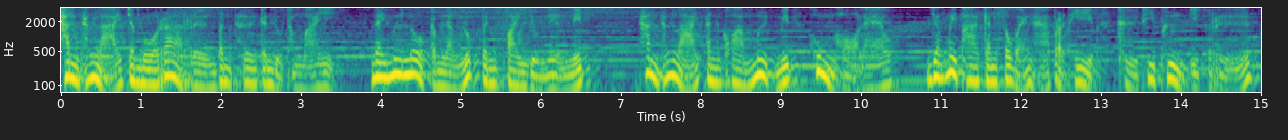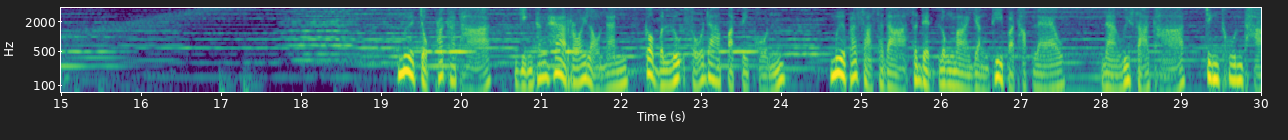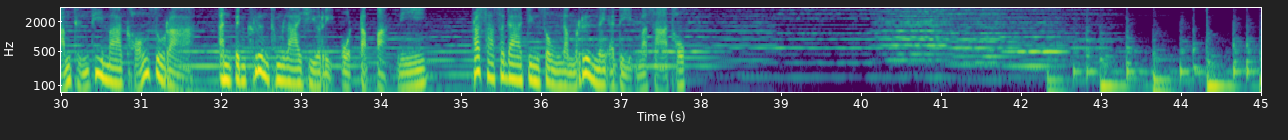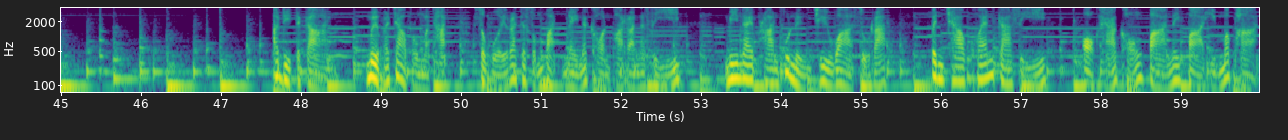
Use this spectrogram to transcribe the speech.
ท่านทั้งหลายจะมัวร่าเริงบันเทิงกันอยู่ทำไม ในเมื่อโลกกำลังลุกเป็นไฟอยู่เนืองนิด ท่านทั้งหลายอันความมืดมิดหุ้มห่อแล้ว ยังไม่พากันแสวงหาประทีปคือที่พึ่งอีกหรือ เมื่อจบพระคาถาหญิงทั้งห้าร้อยเหล่านั้นก็บรรลุโสดาปัตติผล เมื่อพระศาสดาเสด็จลงมาอย่างที่ประทับแล้ว นางวิสาขาจึงทูลถามถึงที่มาของสุรา อันเป็นเครื่องทำลายฮิริโอตตปะนี้ พระศาสดาจึงทรงนำเรื่องในอดีตมาสาธกอดีตการ เมื่อพระเจ้าพรหมทัตเสวยราชสมบัติในนครพาราณสี มีนายพรานผู้หนึ่งชื่อว่าสุระ เป็นชาวแคว้นกาสี ออกหาของป่าในป่าหิมพาน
